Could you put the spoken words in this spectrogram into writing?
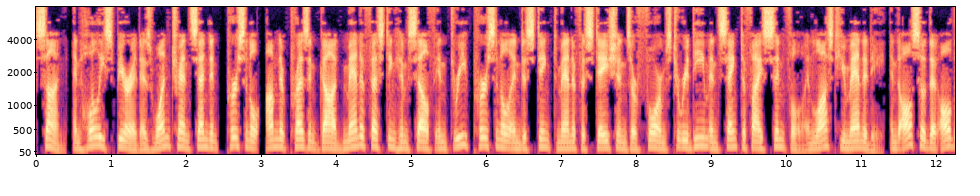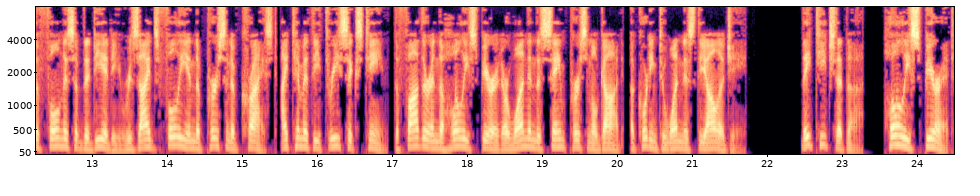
Son, and Holy Spirit as one transcendent, personal, omnipresent God manifesting himself in three personal and distinct manifestations or forms to redeem and sanctify sinful and lost humanity, and also that all the fullness of the deity resides fully in the person of Christ I Timothy 3.16, the Father and the Holy Spirit are one and the same personal God, according to oneness theology. They teach that the Holy Spirit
